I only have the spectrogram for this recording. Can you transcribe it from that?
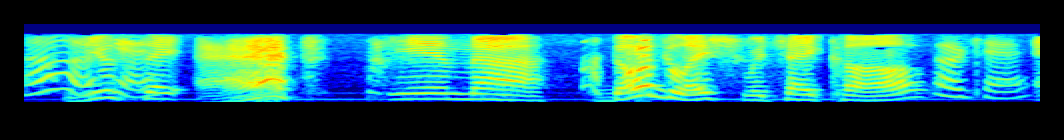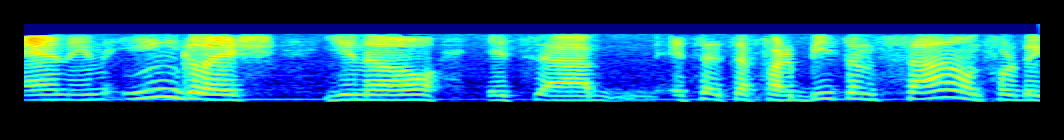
Oh, You say at in uh, Doglish, which I call, Okay. and in English, you know, it's um, it's it's a forbidden sound for the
